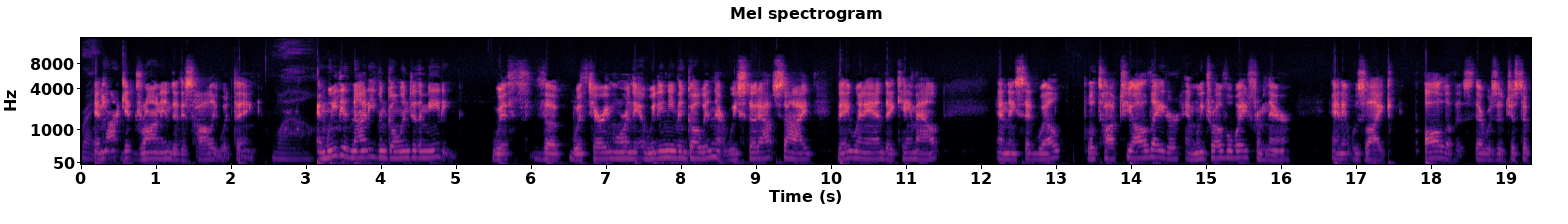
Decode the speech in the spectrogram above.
Right. and not get drawn into this hollywood thing wow. and we did not even go into the meeting with the with terry moore and the we didn't even go in there we stood outside they went in they came out and they said well we'll talk to you all later and we drove away from there and it was like all of us there was a, just a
